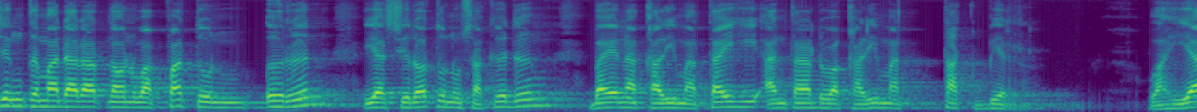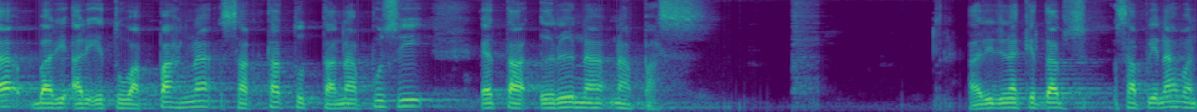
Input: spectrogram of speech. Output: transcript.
Te daratwakfatun yasang kalimathi antara dua kalimat takbirwah bari ituwakpana sak tanapusi etana nafas Di kitatb sappinah Man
